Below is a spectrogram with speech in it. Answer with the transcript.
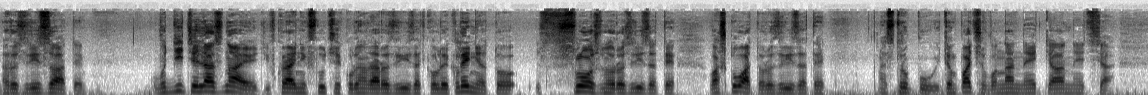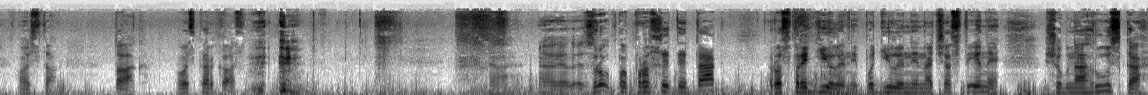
розрізати. Водітеля знають, і в крайніх случаях, коли треба розрізати, коли клиня, то сложно розрізати, важкувато розрізати стропу. І тим паче вона не тягнеться. Ось так. Так, ось каркас. Е, Прошити так, розподілений, поділений на частини, щоб нагрузка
